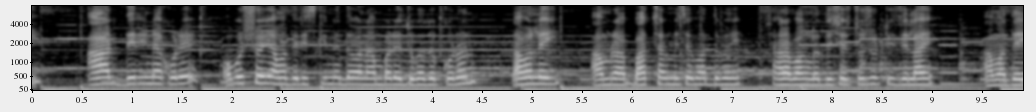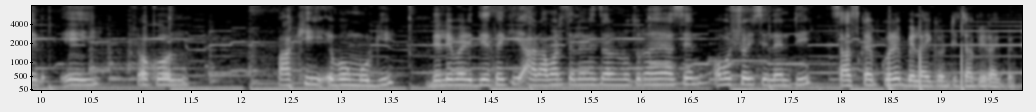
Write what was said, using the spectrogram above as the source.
আর দেরি না করে অবশ্যই আমাদের স্ক্রিনে দেওয়া নাম্বারে যোগাযোগ করুন। তাহলেই আমরা বাচ্চার মিসের মাধ্যমে সারা বাংলাদেশের চৌষট্টি জেলায় আমাদের এই সকল পাখি এবং মুরগি ডেলিভারি দিয়ে থাকি। আর আমার চ্যানেলে যারা নতুন হয়ে আছেন, অবশ্যই চ্যানেলটি সাবস্ক্রাইব করে বেল আইকনটি চাপিয়ে রাখবেন।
